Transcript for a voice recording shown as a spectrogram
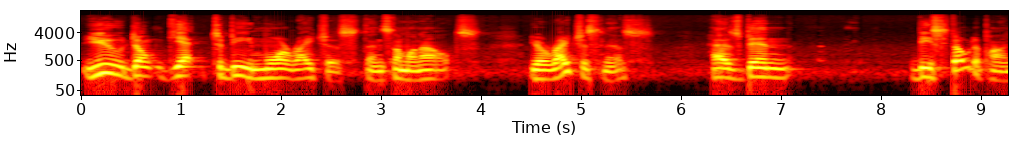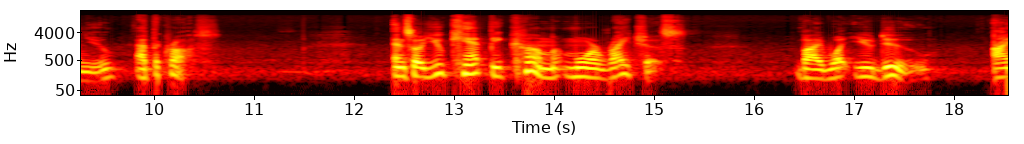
You don't get to be more righteous than someone else. Your righteousness has been bestowed upon you at the cross. And so you can't become more righteous by what you do. I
